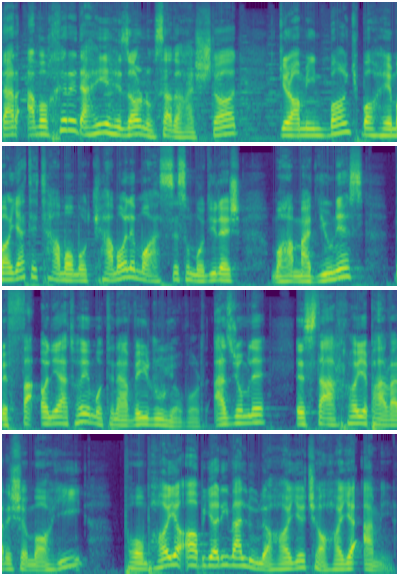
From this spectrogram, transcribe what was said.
در اواخر دهه 1980 گرامین بانک با حمایت تمام و کمال مؤسس و مدیرش محمد یونس به فعالیت های متنوعی روی آورد. از جمله استخرهای پرورش ماهی، پمپ های آبیاری و لوله های چاهای عمیق.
